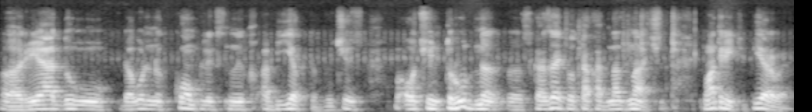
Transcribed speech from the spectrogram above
ряду довольно комплексных объектов. Очень трудно сказать вот так однозначно. Смотрите, первое.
